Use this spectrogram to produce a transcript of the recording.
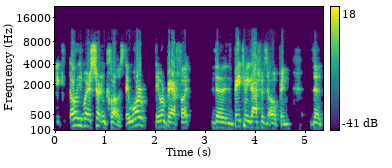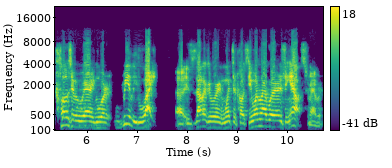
they could only wear certain clothes. They wore they were barefoot. The, the Beit Hamikdash was open. The clothes they were wearing were really light. Uh, it's not like they were wearing winter coats. You weren't allowed to wear anything else. Remember,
